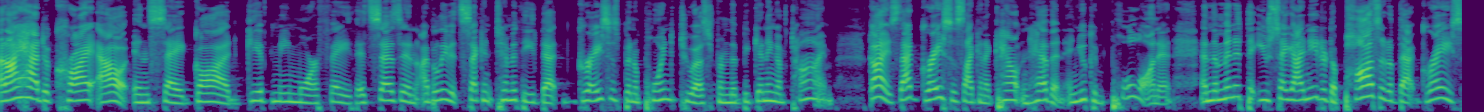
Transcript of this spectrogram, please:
And I had to cry out and say, God, give me more faith. It says in, I believe it's Second Timothy, that grace has been appointed to us from the beginning of time. Guys, that grace is like an account in heaven, and you can pull on it. And the minute that you say, I need a deposit of that grace,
